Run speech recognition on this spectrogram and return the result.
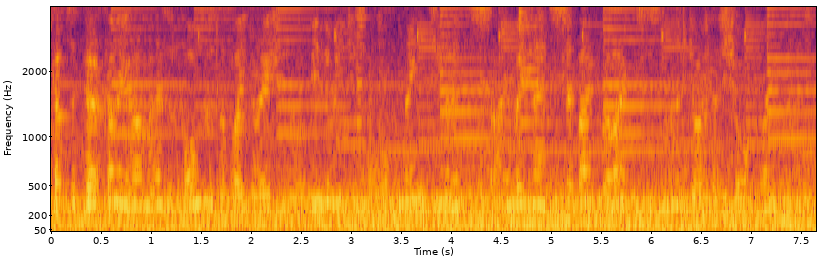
Captain Per Cunningham has informed us the flight duration will be in the region of 90 minutes. I invite you now to sit back, relax, and enjoy this short flight with us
